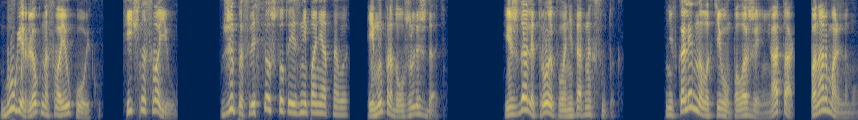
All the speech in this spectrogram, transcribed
Бугер лег на свою койку. Хич на свою. Джип просвистел что-то из непонятного, и мы продолжили ждать. И ждали трое планетарных суток. Не в коленно-локтевом положении, а так, по-нормальному.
